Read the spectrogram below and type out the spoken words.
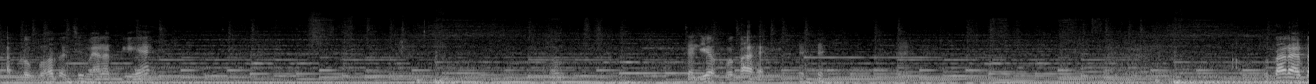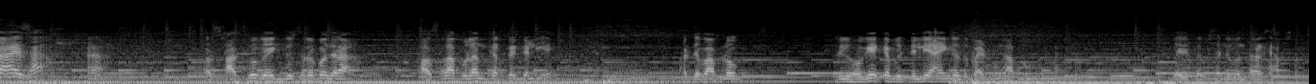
आप लोग बहुत अच्छी मेहनत की है। चलिए होता है। होता रहता है ऐसा। हाँ। और साथियों को एक दूसरे को जरा हौसला बुलंद करते चलिए। और जब आप लोग फ्री हो गए कभी दिल्ली आएँगे तो बैठूँगा आप लोगों के साथ। मेरी तरफ़ से निमंत्रण है आप सबको।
